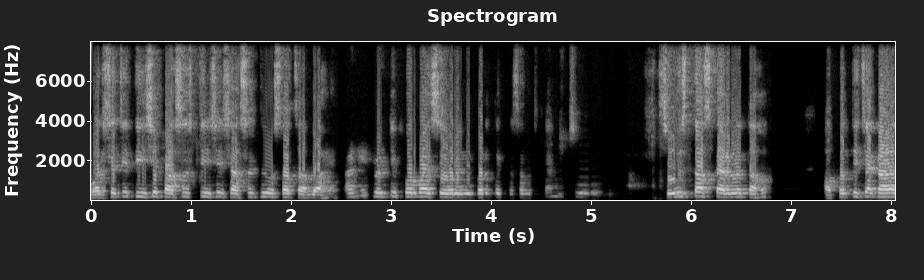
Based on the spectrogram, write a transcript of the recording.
वर्षाचे तीनशे पासष्ट तीनशे सहासष्ट दिवस हा चालू आहे आणि ट्वेंटी फोर बाय सेव्हन आम्ही परत एकदा सांगतो चोवीस तास कार्यरत आहोत. आपत्तीच्या काळात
